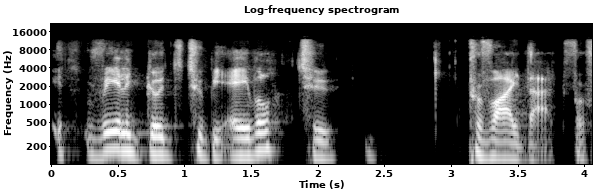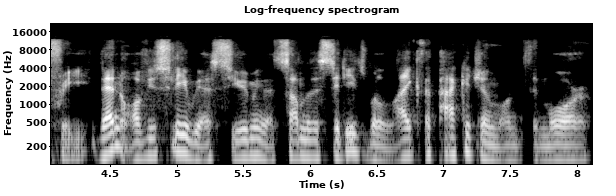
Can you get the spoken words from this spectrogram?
It's really good to be able to provide that for free. Then obviously we're assuming that some of the cities will like the package and want the more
